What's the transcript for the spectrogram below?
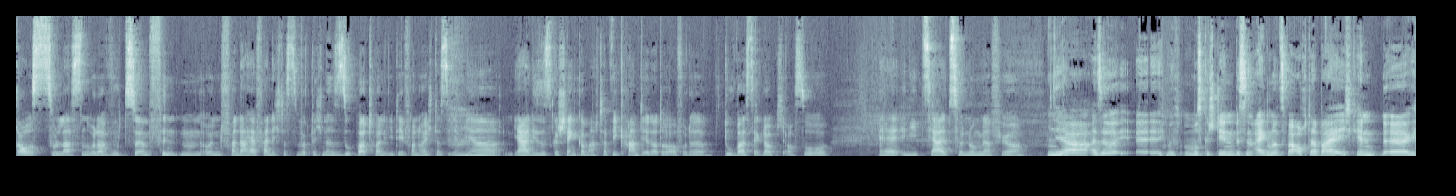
rauszulassen oder Wut zu empfinden. Und von daher fand ich das wirklich eine super tolle Idee von euch, dass ihr mir ja dieses Geschenk gemacht habt. Wie kamt ihr da drauf? Oder du warst ja, glaube ich, auch so äh, Initialzündung dafür. Ja, also äh, ich muss gestehen, ein bisschen Eigennutz war auch dabei. Ich kenn, äh,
